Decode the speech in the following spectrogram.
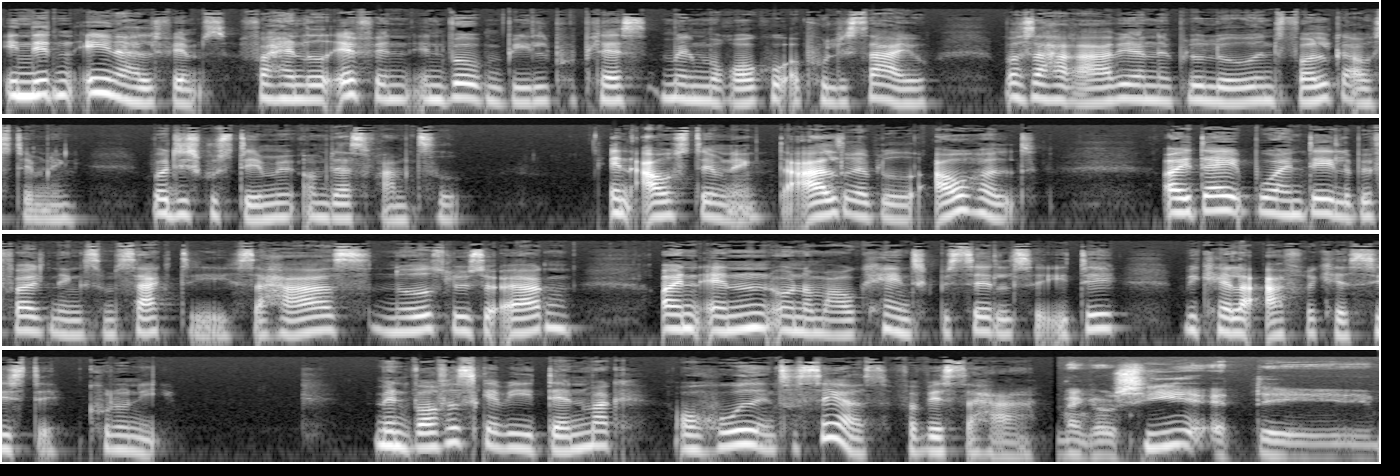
I 1991 forhandlede FN en våbenhvile på plads mellem Marokko og Polisario, hvor saharavierne blev lovet en folkeafstemning, hvor de skulle stemme om deres fremtid. En afstemning, der aldrig er blevet afholdt, og i dag bor en del af befolkningen som sagt i Saharas nådesløse ørken, og en anden under marokkansk besættelse i det, vi kalder Afrikas sidste koloni. Men hvorfor skal vi i Danmark overhovedet interessere os for Vestsahara? Man kan jo sige, at øh,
